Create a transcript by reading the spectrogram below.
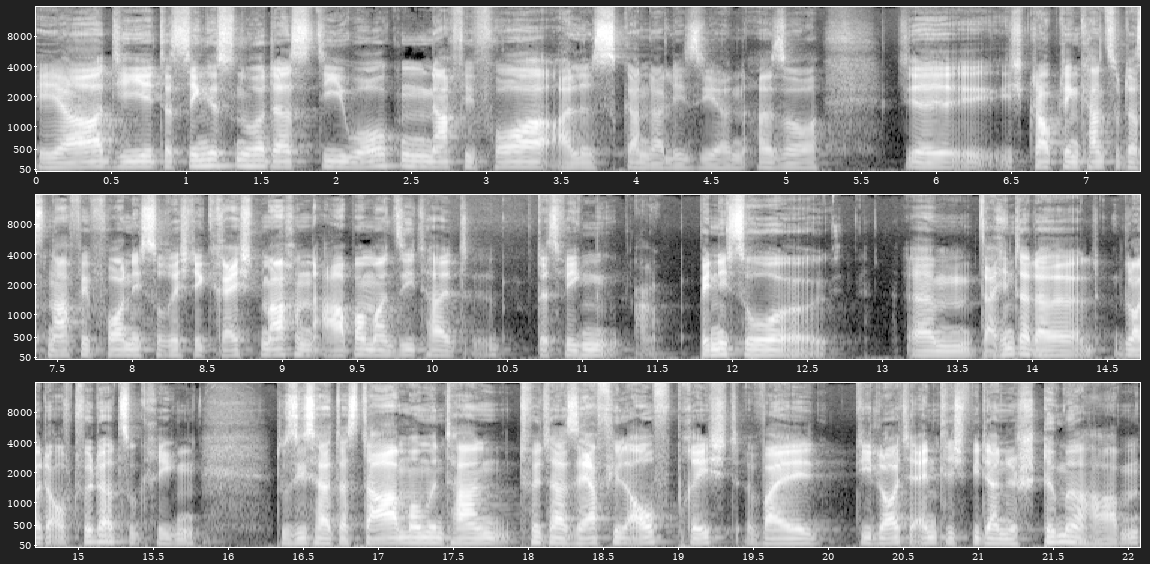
Ja, die, das Ding ist nur, dass die Woken nach wie vor alles skandalisieren. Also ich glaube, den kannst du das nach wie vor nicht so richtig recht machen, aber man sieht halt, deswegen bin ich so ähm, dahinter, da Leute auf Twitter zu kriegen. Du siehst halt, dass da momentan Twitter sehr viel aufbricht, weil die Leute endlich wieder eine Stimme haben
